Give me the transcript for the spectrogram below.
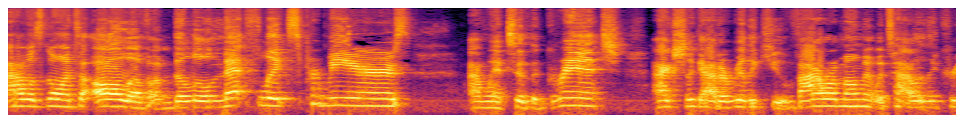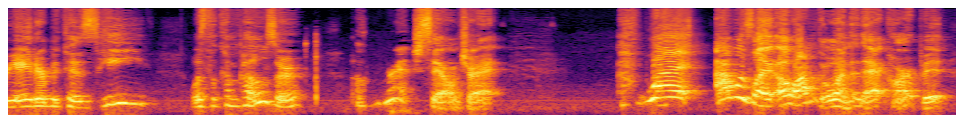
I was going to all of them, the little Netflix premieres. I went to the Grinch. I actually got a really cute viral moment with Tyler the Creator because he was the composer of the Grinch soundtrack what? I was like, oh, I'm going to that carpet.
